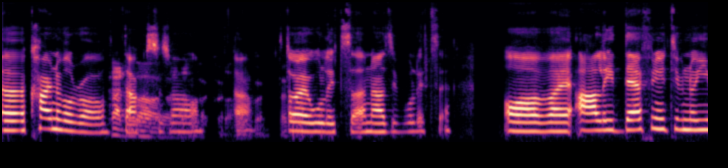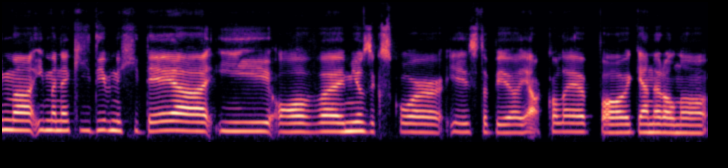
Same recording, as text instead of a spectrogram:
Uh, Carnival Row, Carnival tako se da, zvalo. Da, tako je, tako To je ulica, naziv ulice. Ovaj, ali definitivno ima, ima nekih divnih ideja i ovaj, music score je isto bio jako lep. Ovaj, generalno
